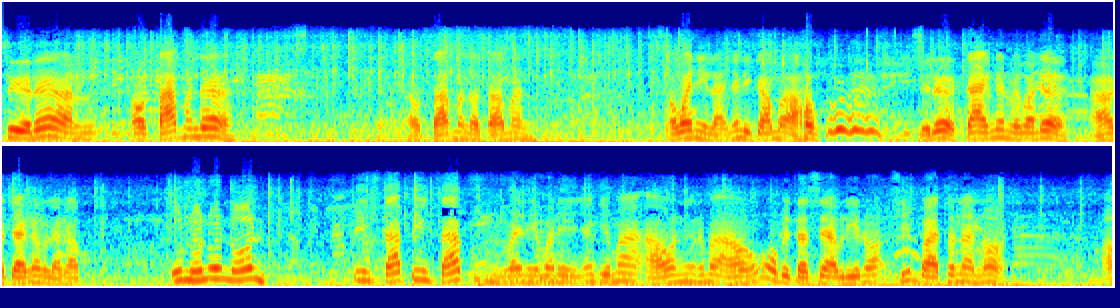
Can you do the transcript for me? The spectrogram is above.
ซื้อเด้ออันเอาตับมันเด้อ เอาตับมันเอาตับมัน เอาไว้นี่แหละยังดีกามาเอานี่เด้อจ่ายเงินไปก่อนเด้อเอาจ่ายเงินไปแล้วครับอุ่นหนุนอุ่นหนุนปิ้งตับปิ้งตับไว้นี่ไว้นี่ยังที่มาเอายังที่มาเอาโอ้เป็นตาแซบดีเนาะสิบบาทเท่านั้นเนาะเอา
